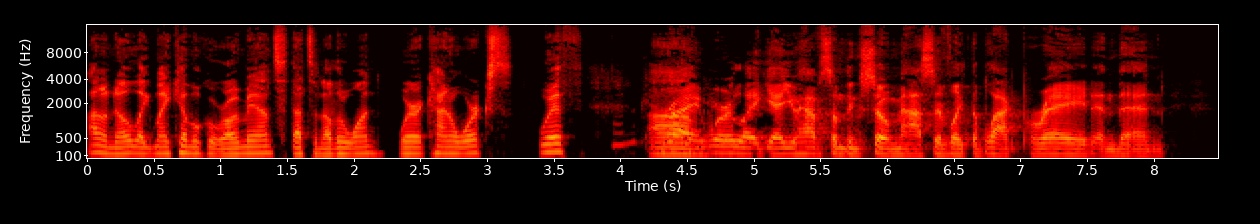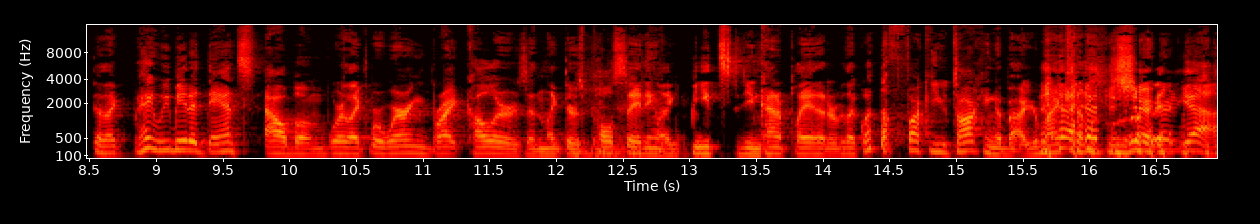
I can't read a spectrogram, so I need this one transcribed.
I don't know like My Chemical Romance. That's another one where it kind of works with. Um, right. Where like, yeah, you have something so massive like the Black Parade, and then they're like, hey, we made a dance album where like we're wearing bright colors and like there's pulsating like beats, and you can kind of play it. And we're like, what the fuck are you talking about? You're my Chemical sure, Romance. yeah.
